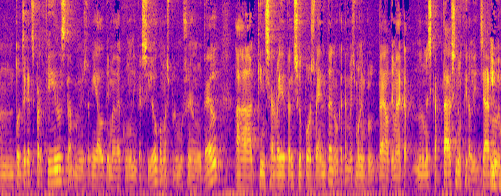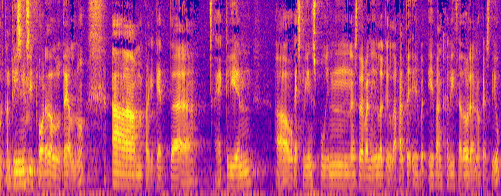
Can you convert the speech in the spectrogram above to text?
mm, tots aquests perfils, clar, més que hi ha el tema de comunicació, com es promociona l'hotel, uh, quin servei d'atenció postventa, no? que també és molt important, el tema de cap, no només captar, sinó fidelitzar-lo dins i fora de l'hotel, no? Uh, perquè aquest, uh, aquest client o aquests clients puguin esdevenir la, la part evangelitzadora no, que es diu, uh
